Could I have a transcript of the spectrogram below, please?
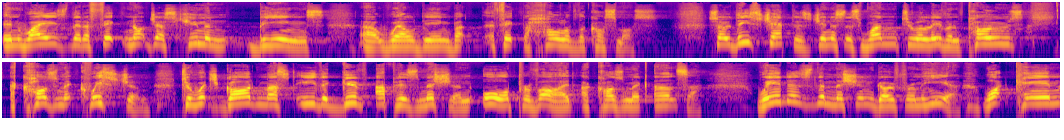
in ways that affect not just human beings' uh, well being, but affect the whole of the cosmos. So these chapters, Genesis 1 to 11, pose a cosmic question to which God must either give up his mission or provide a cosmic answer. Where does the mission go from here? What can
